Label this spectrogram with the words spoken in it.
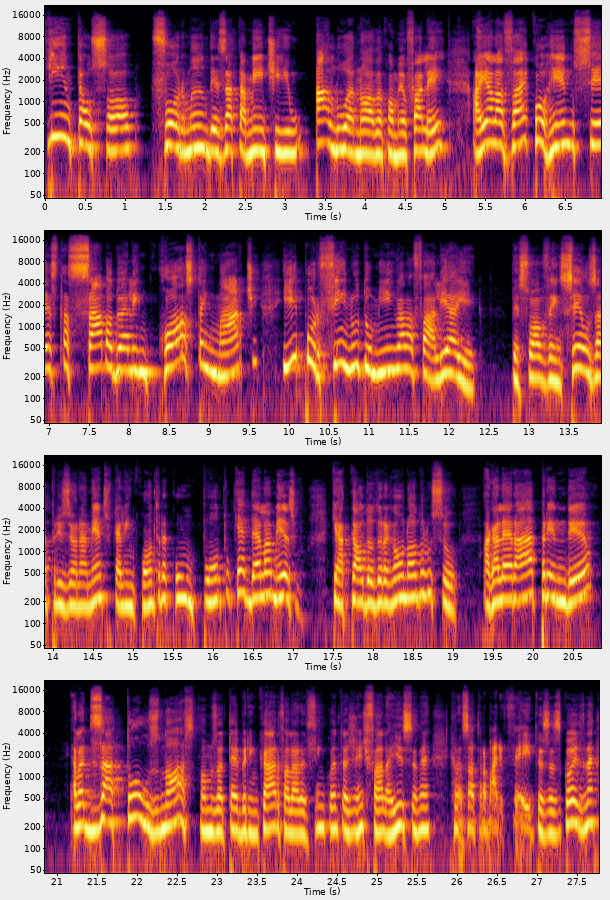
quinta o Sol, formando exatamente a lua nova, como eu falei. Aí ela vai correndo, sexta, sábado ela encosta em Marte e por fim no domingo ela fala: "E aí, pessoal venceu os aprisionamentos, porque ela encontra com um ponto que é dela mesmo, que é a cauda do dragão nódulo sul. A galera aprendeu, ela desatou os nós, vamos até brincar, falar assim, enquanto a gente fala isso, né? Ela só trabalho feito, essas coisas, né?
